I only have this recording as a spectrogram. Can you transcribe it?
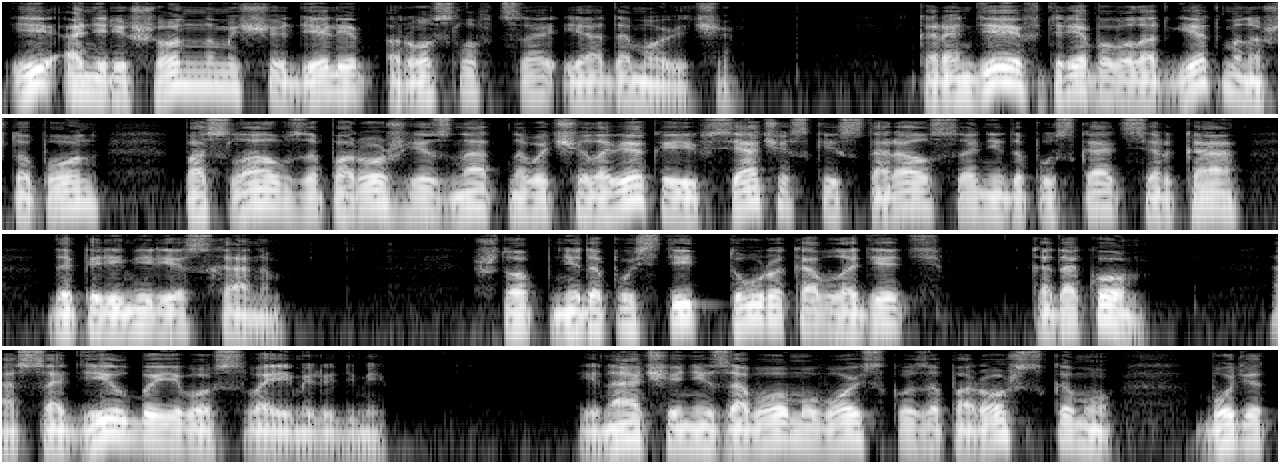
и о нерешенном еще деле Рословца и Адамовича. Карандеев требовал от Гетмана, чтобы он послал в Запорожье знатного человека и всячески старался не допускать Серка до перемирия с ханом. чтоб не допустить турок овладеть кадаком, осадил бы его своими людьми. Иначе низовому войску запорожскому будет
